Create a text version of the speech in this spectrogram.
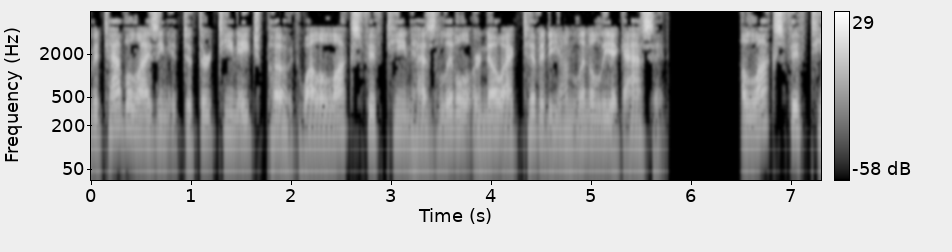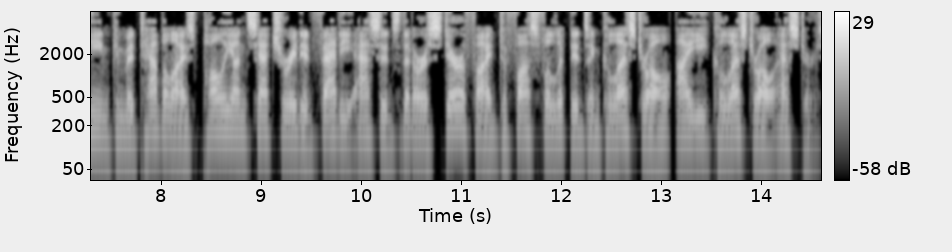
metabolizing it to 13H-POD while ALOX15 has little or no activity on linoleic acid. ALOX15 can metabolize polyunsaturated fatty acids that are esterified to phospholipids and cholesterol i.e. cholesterol esters.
